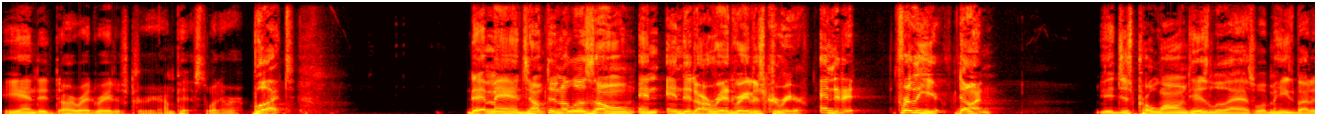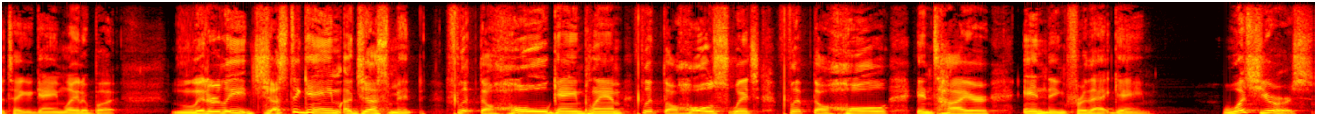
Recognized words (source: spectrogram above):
He ended our Red Raiders career. I'm pissed, whatever. But that man jumped in a little zone and ended our Red Raiders career. Ended it for the year. Done. It just prolonged his little ass whooping. He's about to take a game later, but literally just a game adjustment, flip the whole game plan, flip the whole switch, flip the whole entire ending for that game. What's yours?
